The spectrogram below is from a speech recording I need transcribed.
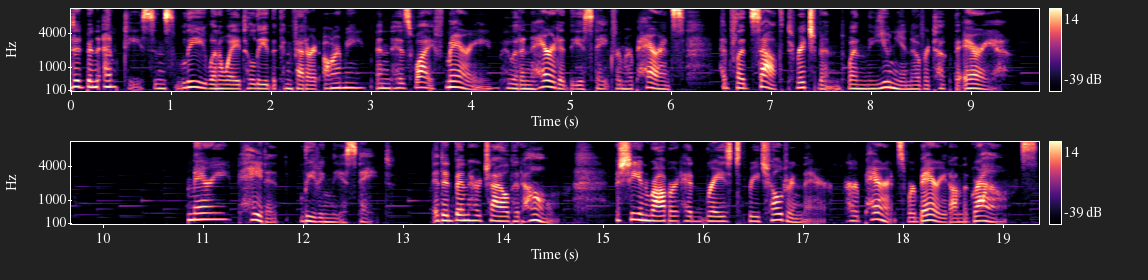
It had been empty since Lee went away to lead the Confederate Army, and his wife, Mary, who had inherited the estate from her parents, had fled south to Richmond when the Union overtook the area. Mary hated leaving the estate. It had been her childhood home. She and Robert had raised three children there. Her parents were buried on the grounds.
